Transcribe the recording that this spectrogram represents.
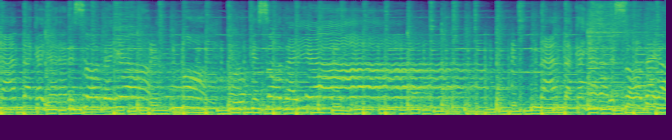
なんだかやられそうだよ。もうとろけそうだよ。なんだかやられそうだよ。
